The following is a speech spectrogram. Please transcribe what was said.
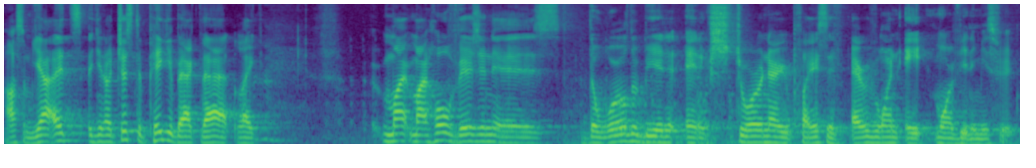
Awesome. Yeah, it's you know just to piggyback that like my my whole vision is the world would be an, an extraordinary place if everyone ate more Vietnamese food.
